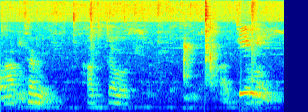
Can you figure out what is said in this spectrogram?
হাফ চামচ হাফ চামচ। হাফ চিনি। চামচ।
